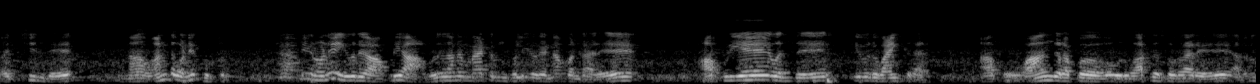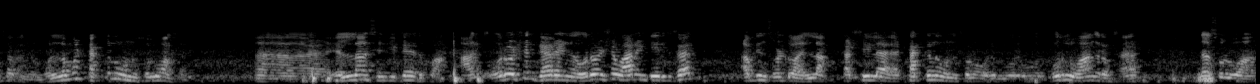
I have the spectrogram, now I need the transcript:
வச்சிருந்து நான் வந்த உடனே கொடுத்துரு அப்படின்னு உடனே இவரு அப்படியே அவ்வளவுதானே மேட்டர்னு சொல்லி இவர் என்ன பண்றாரு? அப்படியே வந்து இவர் வாங்கிக்கிறாரு. அப்போ வாங்குறப்போ ஒரு வார்த்தை சொல்றாரு. அதான் சார் அந்த மொல்லமா டக்குன்னு ஒண்ணு சொல்லுவாங்க சார். ஆஹ் எல்லாம் செஞ்சுட்டே இருப்பான். ஒரு வருஷம் கேரண்டி ஒரு வருஷம் வாரண்டி இருக்கு சார் அப்படின்னு சொல்லிடுவான் எல்லாம். கடைசியில டக்குன்னு ஒண்ணு சொல்லுவான். ஒரு ஒரு ஒரு பொருள் வாங்குறோம் சார். என்ன சொல்லுவான்?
